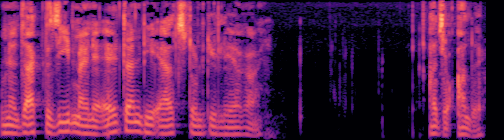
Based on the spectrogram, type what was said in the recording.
Und dann sagte sie, meine Eltern, die Ärzte und die Lehrer. Also alle.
